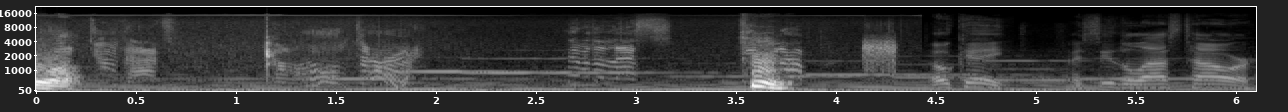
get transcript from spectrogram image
Cool. can do that, you'll hold direct. Nevertheless, Hmm. keep it up. Okay, I see the last tower.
